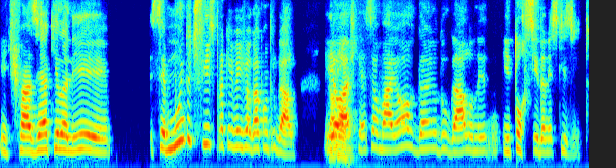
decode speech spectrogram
e de fazer aquilo ali ser muito difícil para quem vem jogar contra o Galo. E tá eu acho que esse é o maior ganho do Galo e torcida nesse quesito.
